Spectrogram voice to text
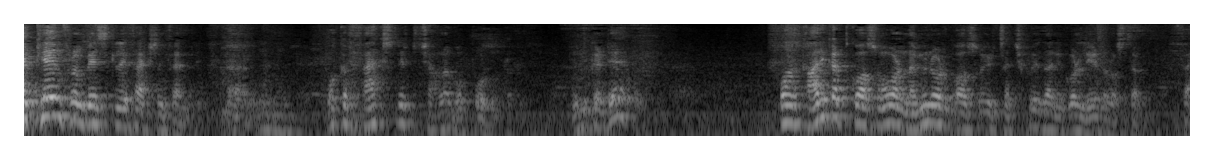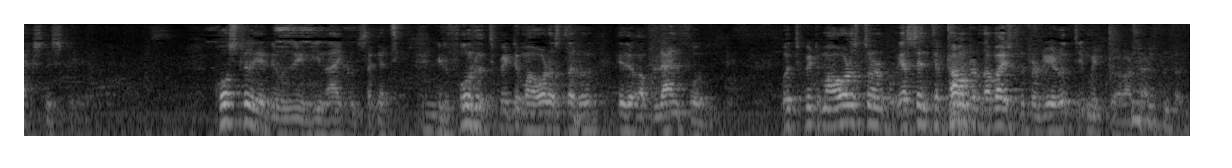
I came from basically faction family ఒక ఫ్యాక్షనేట్ చాలా గొప్పవాడు ఉంటాడు ఎందుకంటే వాడు కార్యకర్త కోసం వాడు నమ్మినోడు కోసం ఇటు చచ్చిపోయేదానికి కూడా లీడర్ వస్తాడు ఫ్యాక్షనిస్ట్ కోస్టల్ ఏరియా ఉంది ఈ నాయకుడి సంగతి. ఇది ఫోన్ వచ్చి పెట్టి మా వాడు వస్తాడు. ఇది ఒక ల్యాండ్ ఫోన్. వచ్చి పెట్టి మా వాడు వస్తున్నాడు. ఎస్ఎన్ తిట్టా ఉంటాడు దబాయిస్తుంటాడు. ఏడు వచ్చి మెట్టు మాట్లాడుతుంటాడు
